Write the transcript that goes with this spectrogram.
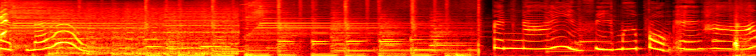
เสร็จแล้ว เป็นไง ฝีมือผมเองครับ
